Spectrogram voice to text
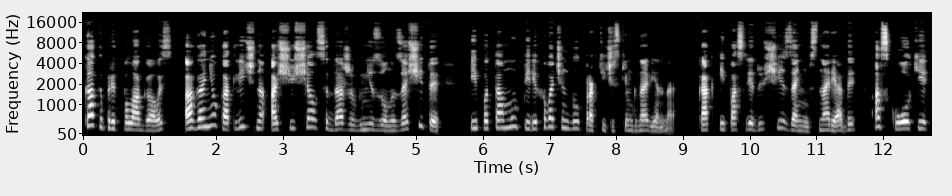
Как и предполагалось, огонек отлично ощущался даже вне зоны защиты и потому перехвачен был практически мгновенно, как и последующие за ним снаряды, осколки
